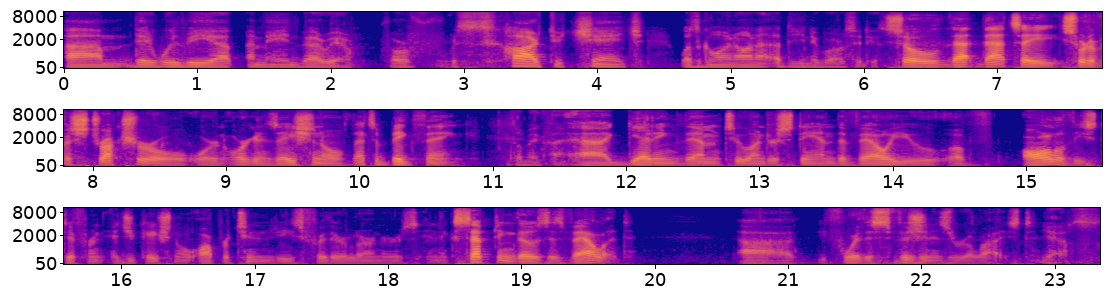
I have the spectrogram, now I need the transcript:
um, there will be a, a main barrier for, it's hard to change what's going on at the universities. So that, that's a sort of a structural or an organizational, that's a big thing. It's a big thing. Uh, getting them to understand the value of all of these different educational opportunities for their learners and accepting those as valid uh, before this vision is realized. Yes,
